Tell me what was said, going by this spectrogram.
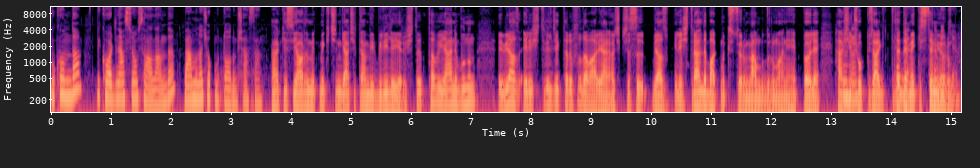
Bu konuda bir koordinasyon sağlandı. Ben buna çok mutlu oldum şahsen. Herkes yardım etmek için gerçekten birbiriyle yarıştı. Tabii yani bunun e, biraz eleştirilecek tarafı da var. Yani açıkçası biraz eleştirel de bakmak istiyorum ben bu duruma. Hani hep böyle her şey Hı hı. çok güzel gitti de Tabii, demek istemiyorum. Tabii ki.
